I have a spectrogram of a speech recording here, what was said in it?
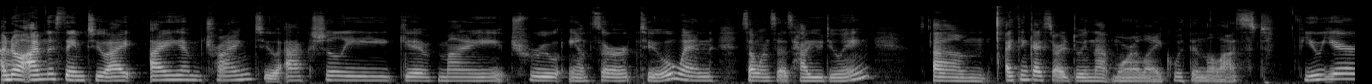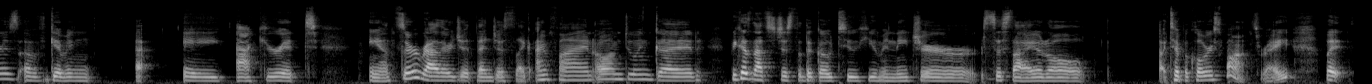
I know I'm the same too. I I am trying to actually give my true answer to when someone says how you doing. Um, I think I started doing that more like within the last few years of giving a, a accurate answer rather than just like I'm fine, oh I'm doing good because that's just the go-to human nature societal typical response, right? But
